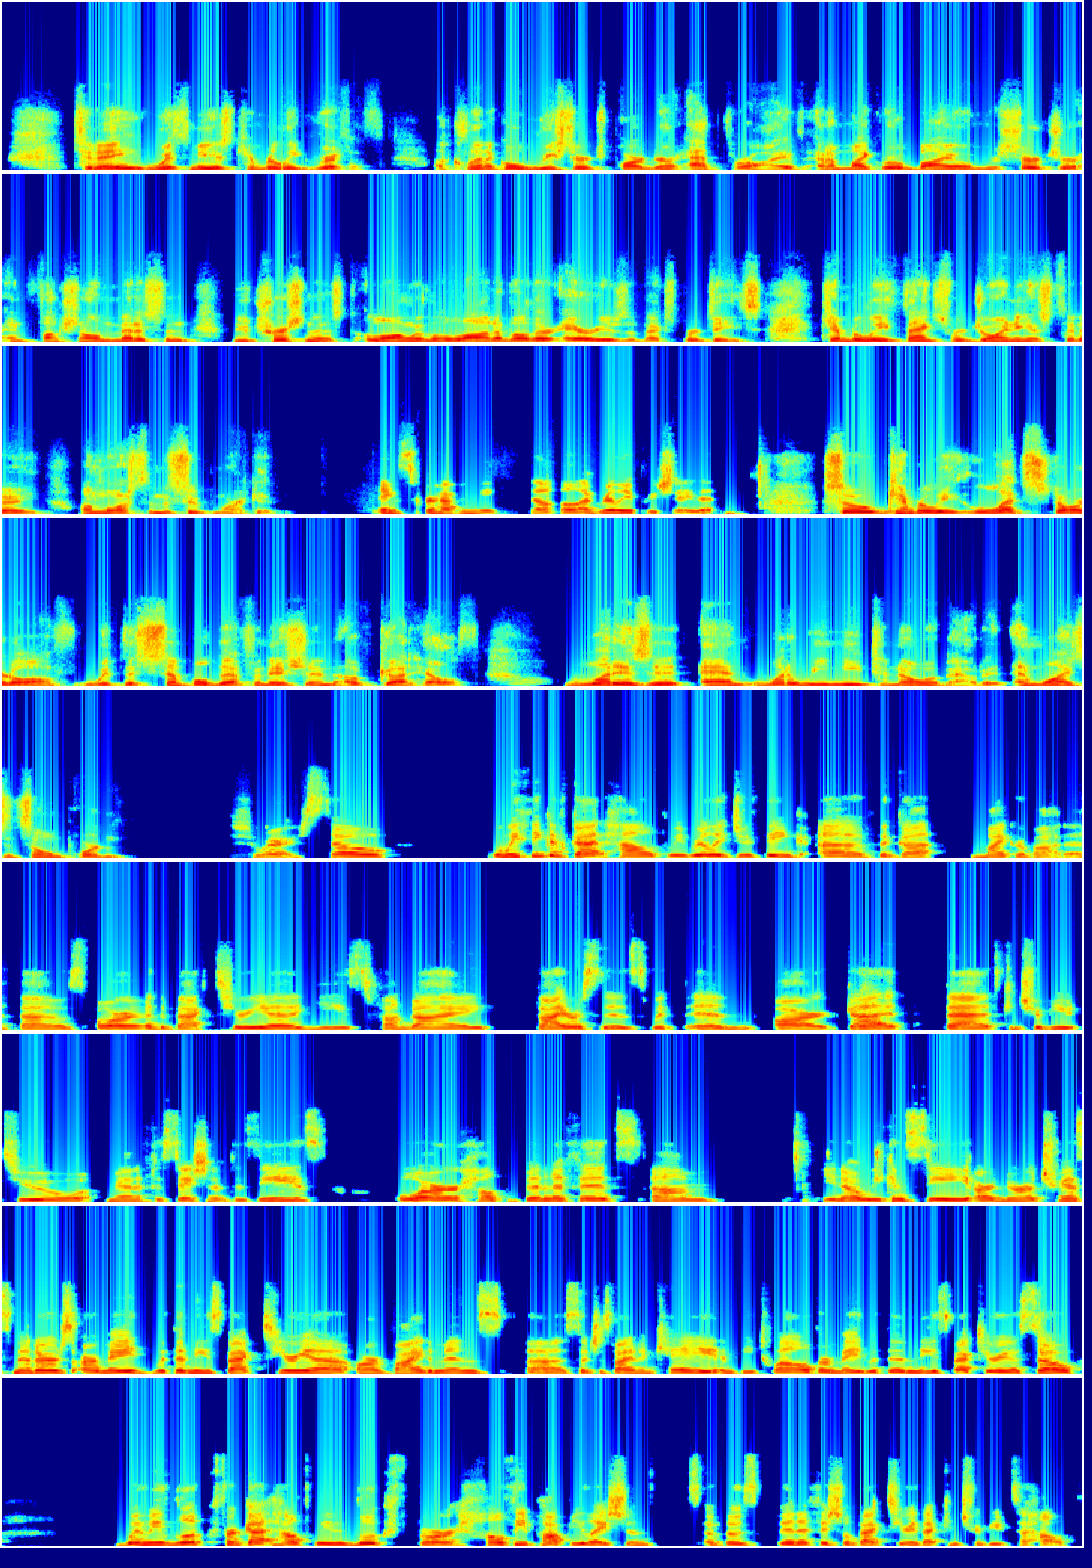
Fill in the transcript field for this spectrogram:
Today, with me is Kimberly Griffith a clinical research partner at Thryve, and a microbiome researcher and functional medicine nutritionist, along with a lot of other areas of expertise. Kimberly, thanks for joining us today on Lost in the Supermarket. Thanks for having me, Phil. I really appreciate it. So, Kimberly, let's start off with the simple definition of gut health. What is it, and what do we need to know about it, and why is it so important? Sure. So, when we think of gut health, we really do think of the gut microbiota. Those are the bacteria, yeast, fungi, viruses within our gut that contribute to manifestation of disease or health benefits. Um, you know, we can see our neurotransmitters are made within these bacteria, our vitamins, uh, such as vitamin K and B12, are made within these bacteria. So, when we look for gut health, we look for healthy populations of those beneficial bacteria that contribute to health.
